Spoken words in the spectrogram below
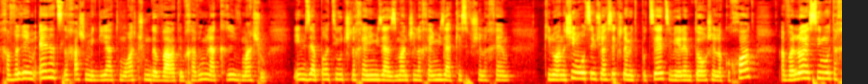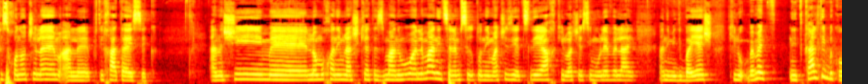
חברים, אין הצלחה שמגיעה תמורת שום דבר, אתם חייבים להקריב משהו. אם זה הפרטיות שלכם, אם זה הזמן שלכם, אם זה הכסף שלכם. כאילו, אנשים רוצים שהעסק שלהם יתפוצץ ויהיה להם תור של לקוחות, אבל לא ישימו את החסכונות שלהם על אה, פתיחת העסק. אנשים אה, לא מוכנים להשקיע את הזמן, אומרים, למה אני אצלם סרטונים עד שזה יצליח, כאילו עד שישימו לב אליי, אני מתבייש. כאילו, באמת, נתקלתי בכל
